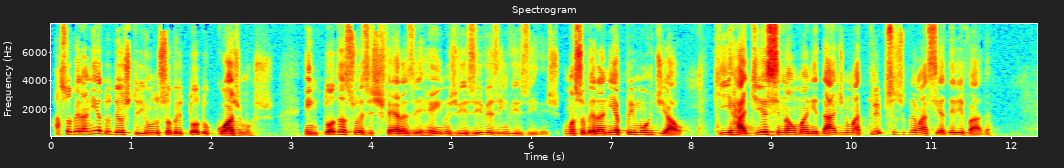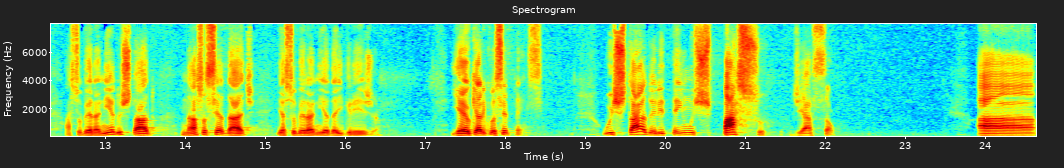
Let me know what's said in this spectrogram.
A soberania do Deus triuno sobre todo o cosmos, em todas as suas esferas e reinos, visíveis e invisíveis. Uma soberania primordial, que irradia-se na humanidade numa tríplice supremacia derivada. A soberania do Estado, na sociedade e a soberania da Igreja. E aí eu quero que você pense. O Estado ele tem um espaço de ação. A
